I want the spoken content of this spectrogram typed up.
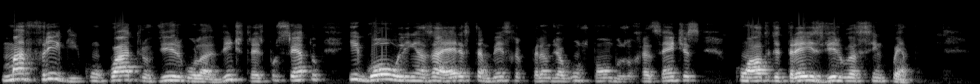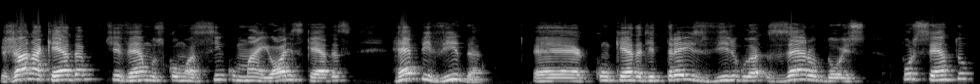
Mafrig com 4,23% e Gol Linhas Aéreas também se recuperando de alguns tombos recentes com alta de 3,50%. Já na queda, tivemos como as cinco maiores quedas, Rap Vida, é, com queda de 3,02%,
